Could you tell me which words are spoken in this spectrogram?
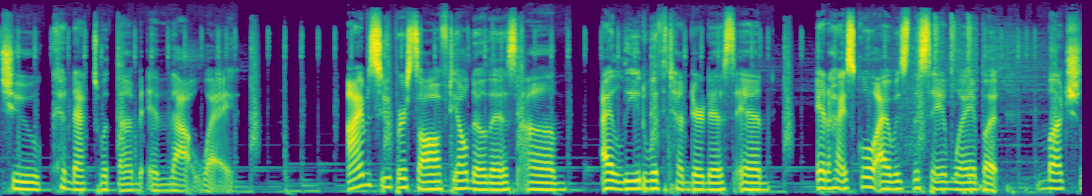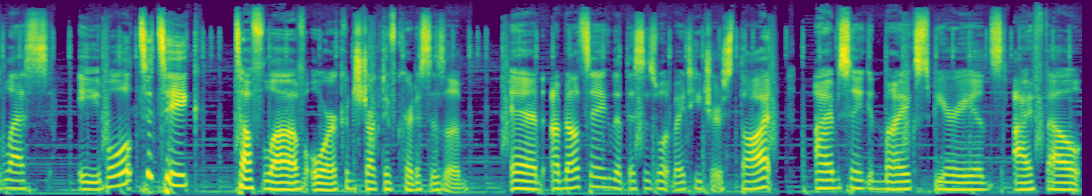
to connect with them in that way. I'm super soft. Y'all know this. Um, I lead with tenderness. And in high school, I was the same way, but much less able to take tough love or constructive criticism. And I'm not saying that this is what my teachers thought. I'm saying, in my experience, I felt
